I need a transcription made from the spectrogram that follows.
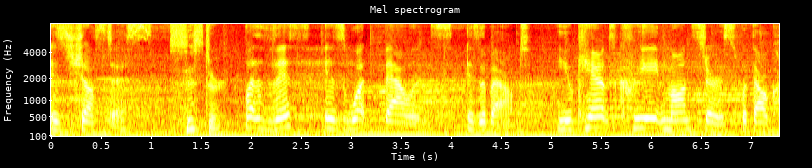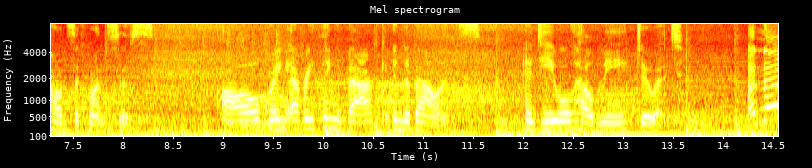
is justice. Sister, But this is what balance is about. You can't create monsters without consequences. I'll bring everything back into balance, and you will help me do it. Annette!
